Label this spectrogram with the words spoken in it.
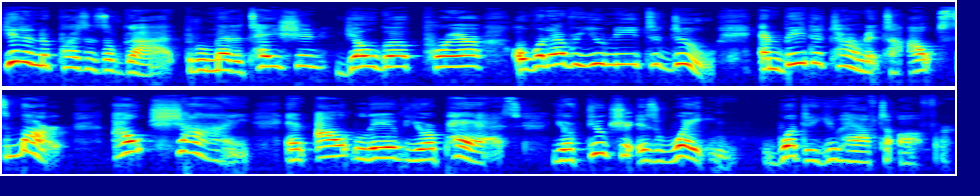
Get in the presence of God through meditation, yoga, prayer, or whatever you need to do, and be determined to outsmart, outshine, and outlive your past. Your future is waiting. What do you have to offer?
